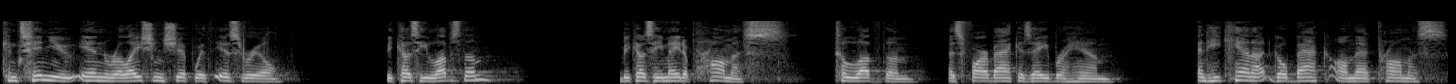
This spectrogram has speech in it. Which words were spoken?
continue in relationship with Israel because he loves them because he made a promise to love them as far back as Abraham. And he cannot go back on that promise,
